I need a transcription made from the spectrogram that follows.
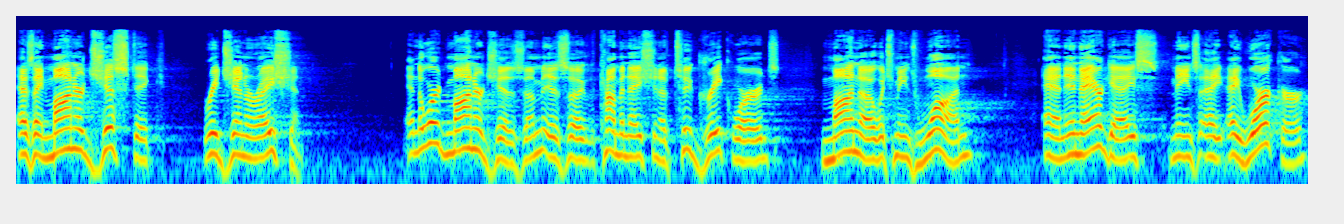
as a monergistic regeneration. And the word monergism is a combination of two Greek words, mono, which means one, and energes means a, a worker.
